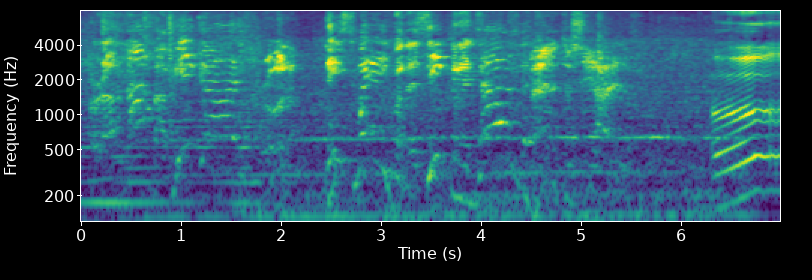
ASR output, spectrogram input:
This way for the secret of Fantasy Island. oh. Oh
